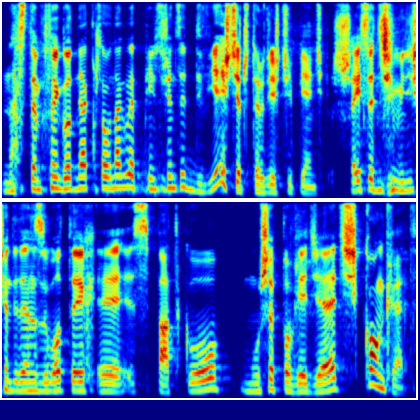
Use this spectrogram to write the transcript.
następnego dnia kosztował nagle 5245, 690 91 zł y, spadku, muszę powiedzieć konkret.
